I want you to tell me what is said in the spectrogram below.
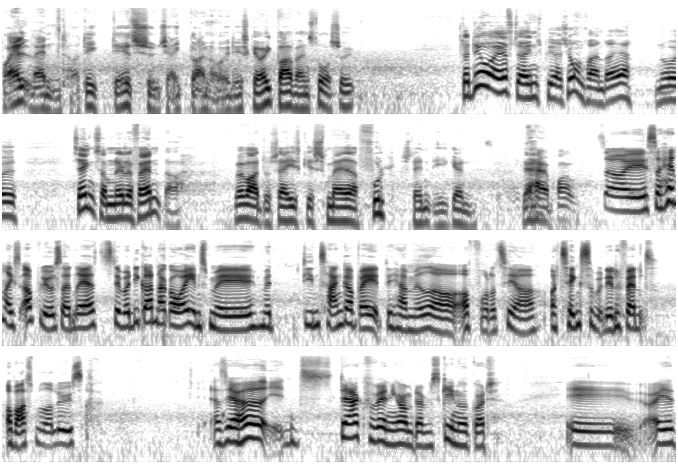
på alt vandet, og det, det synes jeg ikke gør noget. Det skal jo ikke bare være en stor sø. Så det var efter inspiration fra Andrea. Noget ting som en elefant, og hvad var det, du sagde, I skal smadre fuldstændig igen. Det har jeg prøvet. Så, øh, så Henriks oplevelser, Andreas, det var de godt nok overens med, med dine tanker bag det her med at opfordre til at, at tænke som en elefant og bare smadre løs. Altså, jeg havde en stærk forventning om, at der ville ske noget godt. Øh, og jeg,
